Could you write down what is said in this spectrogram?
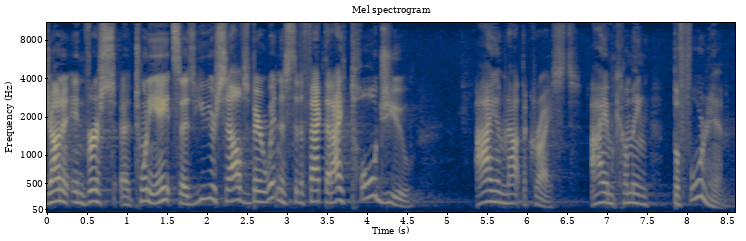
John in verse uh, 28 says, You yourselves bear witness to the fact that I told you I am not the Christ. I am coming before him.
